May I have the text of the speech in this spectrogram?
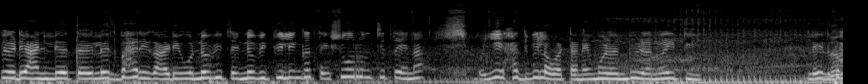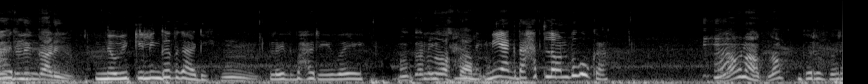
पेढी आणली होतं. लईच भारी गाडी. व नवीच आहे नवी किलिंगच आहे. शोरूमचीच आहे ना. बाई हातबीला वाटा नाही मळण भिळण माहिती नवीन भारी. गाडी. नवी किलिंगच गाडी. लईच भारी वय. लई. मी एकदा हात लावून बघू का? ना बरोबर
